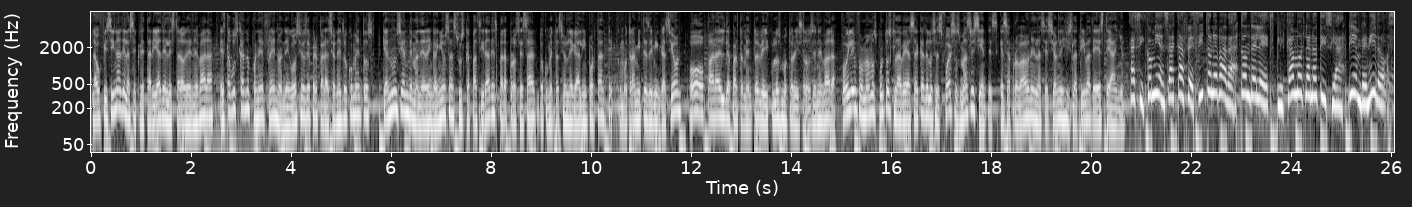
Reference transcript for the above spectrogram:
la oficina de la Secretaría del estado de Nevada está buscando poner freno a negocios de preparación de documentos que anuncian de manera engañosa sus capacidades para procesar documentación legal importante, como trámites de migración o para el Departamento de Vehículos Motorizados de Nevada. Hoy le informamos puntos clave acerca de los esfuerzos más recientes que se aprobaron en la sesión legislativa de este año. Así comienza Cafecito Nevada, donde le explicamos la noticia. Bienvenidos.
